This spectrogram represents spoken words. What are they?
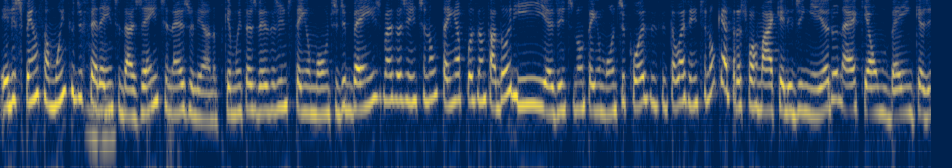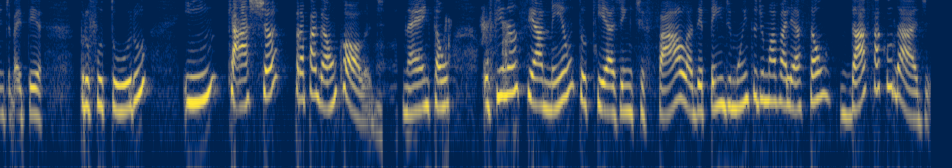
Eles pensam muito diferente uhum. da gente, né, Juliana, porque muitas vezes a gente tem um monte de bens, mas a gente não tem aposentadoria, a gente não tem um monte de coisas, então a gente não quer transformar aquele dinheiro, né, que é um bem que a gente vai ter para o futuro, em caixa para pagar um college. Né? Então, o financiamento que a gente fala depende muito de uma avaliação da faculdade,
